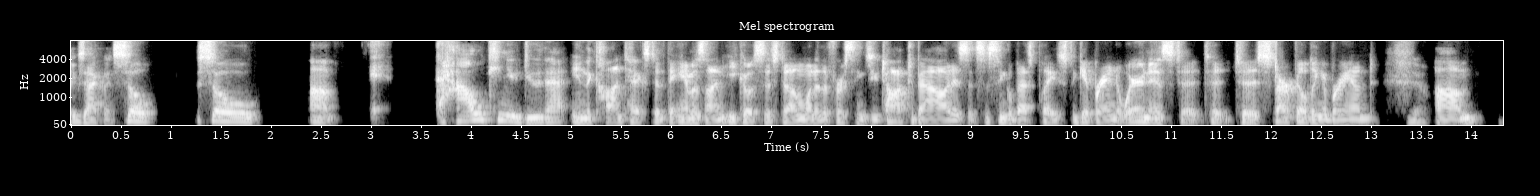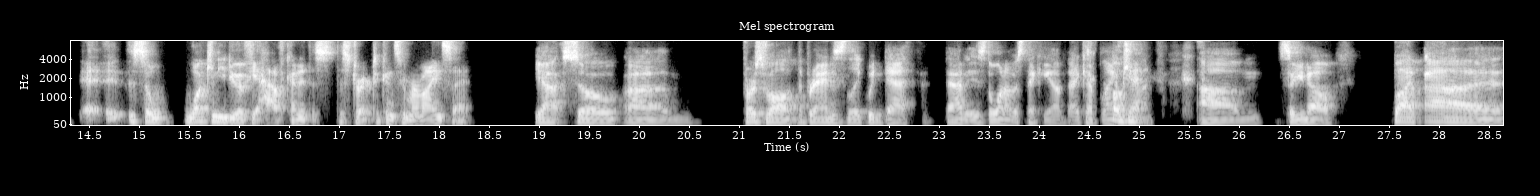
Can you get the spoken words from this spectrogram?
exactly. So so um, how can you do that in the context of the Amazon ecosystem? One of the first things you talked about is it's the single best place to get brand awareness, to to to start building a brand. Yeah. Um, eh, so, what can you do if you have kind of this this direct to consumer mindset? Yeah. So, um, first of all, the brand is Liquid Death. That is the one I was thinking of. That I kept blanking okay. on. Um, so you know, but uh,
